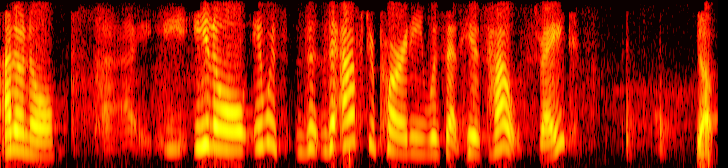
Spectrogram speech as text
I don't know. Uh, you know, it was the the after party was at his house, right? Yep.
